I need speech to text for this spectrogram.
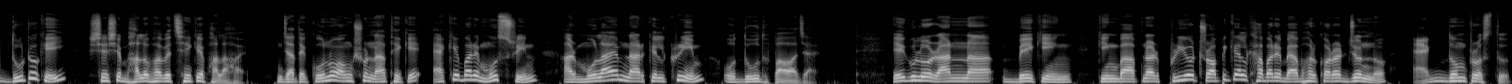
দুটোকেই শেষে ভালোভাবে ছেঁকে ফেলা হয়, যাতে কোনো অংশ না থেকে একেবারে মসৃণ আর মোলায়েম নারকেল ক্রিম ও দুধ পাওয়া যায়। এগুলো রান্না, বেকিং কিংবা আপনার প্রিয় ট্রপিক্যাল খাবারে ব্যবহার করার জন্য একদম প্রস্তুত।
